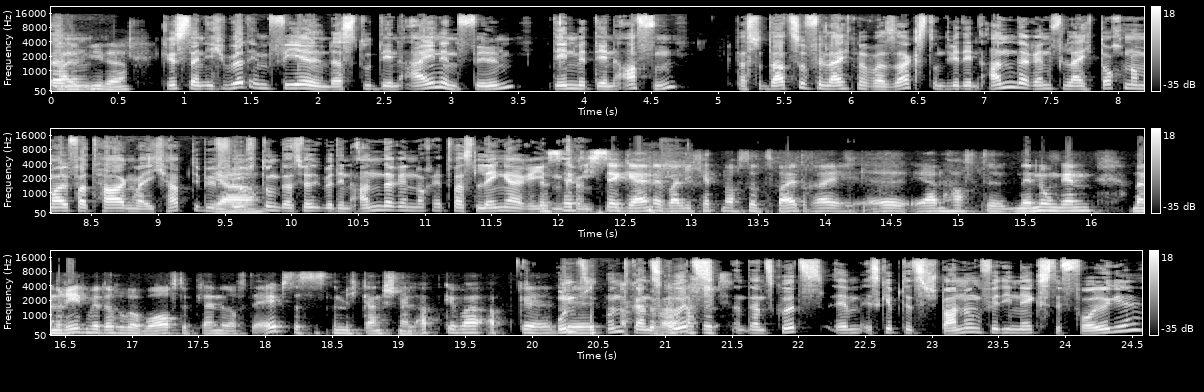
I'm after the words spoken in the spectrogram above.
Mal ähm, wieder. Christian, ich würde empfehlen, dass du den einen Film, den mit den Affen, dass du dazu vielleicht noch was sagst und wir den anderen vielleicht doch nochmal vertagen, weil ich habe die Ja. Befürchtung, dass wir über den anderen noch etwas länger reden Das hätte können. ich sehr gerne, weil ich hätte noch so zwei, drei äh, ehrenhafte Nennungen. Und dann reden wir doch über War of the Planet of the Apes. Das ist nämlich ganz schnell abgewa abge Und, und ganz kurz, ganz kurz, ähm, es gibt jetzt Spannung für die nächste Folge,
